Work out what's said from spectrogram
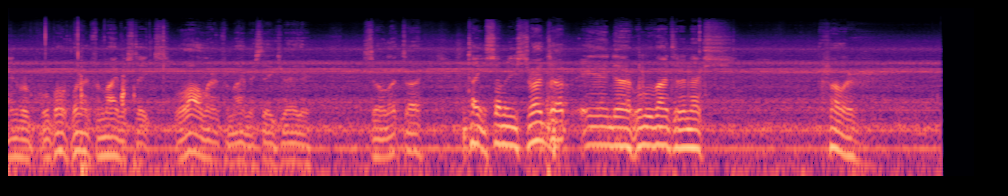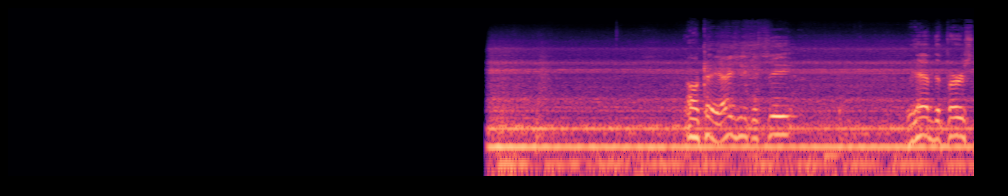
and we'll, we'll both learn from my mistakes. We'll all learn from my mistakes, rather. So let's uh, tighten some of these threads up, and uh, we'll move on to the next color. Okay, as you can see, we have the first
